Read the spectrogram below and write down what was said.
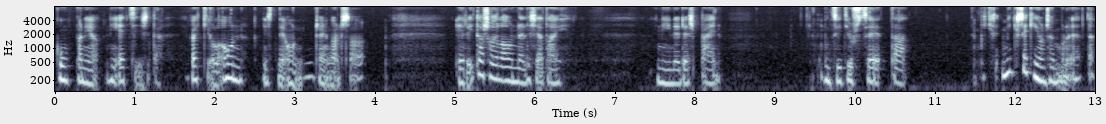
kumppania, niin etsii sitä. Ja kaikki, joilla on, niin sitten ne on sen kanssa eri tasoilla onnellisia tai niin edespäin. Mutta sitten just se, että miksi, miksi sekin on semmoinen, että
